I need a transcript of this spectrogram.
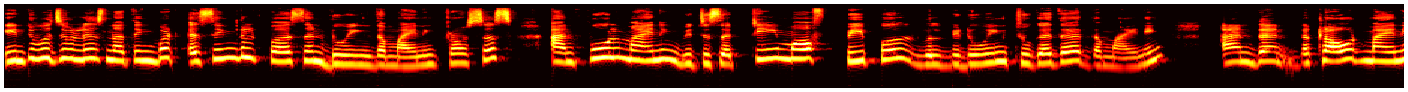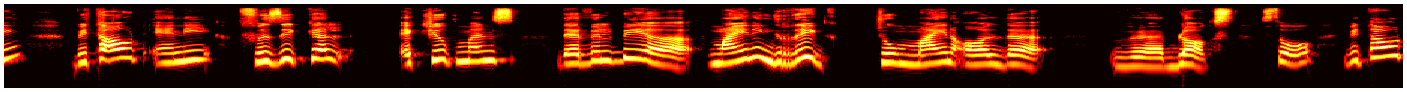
Individual is nothing but a single person doing the mining process and pool mining which is a team of people will be doing together the mining and then the cloud mining without any physical equipments there will be a mining rig to mine all the blocks. So, without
